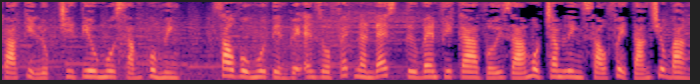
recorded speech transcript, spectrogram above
phá kỷ lục chi tiêu mua sắm của mình, sau vụ mua tiền vệ Enzo Fernandez từ Benfica với giá 106,8 triệu bảng.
